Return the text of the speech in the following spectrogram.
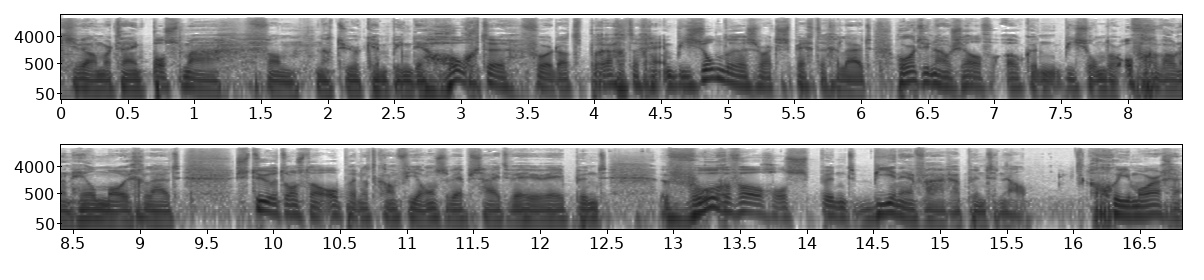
Dankjewel Martijn Posma van Natuurcamping De Hoogte... voor dat prachtige en bijzondere zwarte spechtengeluid. Hoort u nou zelf ook een bijzonder of gewoon een heel mooi geluid? Stuur het ons dan op en dat kan via onze website www.vroegevogels.bnnvara.nl. Goedemorgen.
